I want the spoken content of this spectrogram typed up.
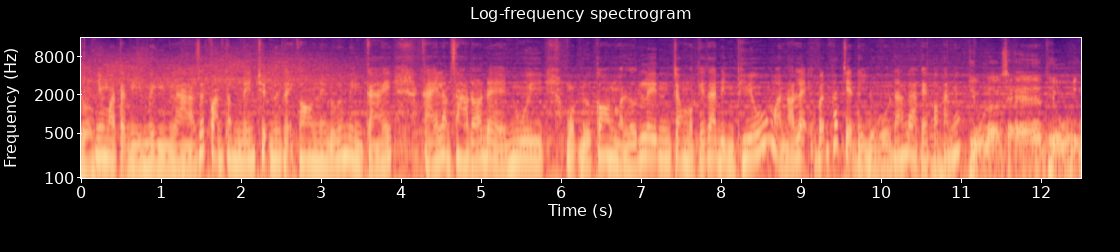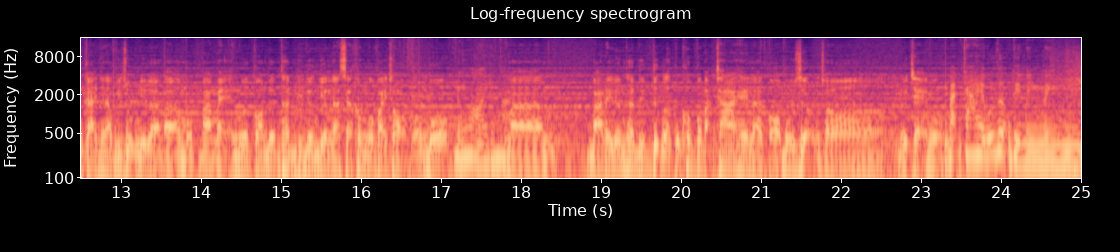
Vâng. nhưng mà tại vì mình là rất quan tâm đến chuyện nuôi dạy con nên đối với mình cái cái làm sao đó để nuôi một đứa con mà lớn lên trong một cái gia đình thiếu mà nó lại vẫn phát triển đầy đủ đó là cái khó khăn nhất. Thiếu là sẽ thiếu những cái như nào ví dụ như là à, một bà mẹ nuôi con đơn thân thì đương nhiên là sẽ không có vai trò của ông bố. Đúng rồi đúng rồi. Mà bà đấy đơn thân thì tức là cũng không có bạn trai hay là có bố dượng cho đứa trẻ đúng không? bạn trai hay bố dượng thì mình mình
